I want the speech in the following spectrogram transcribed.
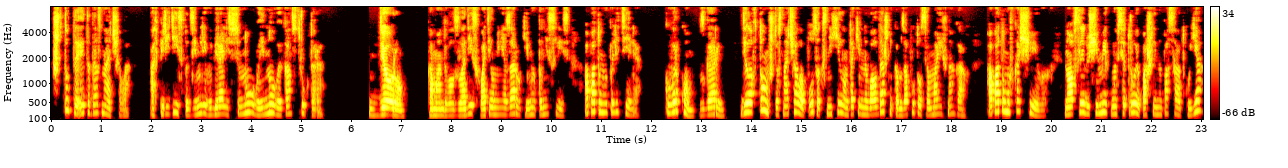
Что-то это дозначило. А впереди из-под земли выбирались все новые и новые конструкторы. «Деру!» командовал злодей, схватил меня за руки, и мы понеслись, а потом и полетели. Кувырком, с горы. Дело в том, что сначала посох с нехилым таким набалдашником запутался в моих ногах, а потом и в Кощеевых. Ну а в следующий миг мы все трое пошли на посадку. Я,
